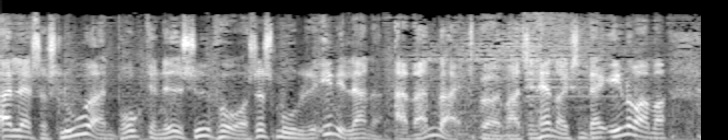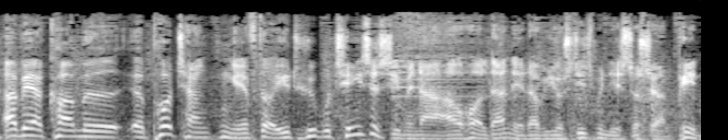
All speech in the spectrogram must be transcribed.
at lade sig sluge en brugte ned sydpå og så smule det ind i landet af vandvejen, spørger Martin Henriksen, der indrømmer at være kommet øh, på tanken efter et hypoteseseminar afholdt af netop justitsminister Søren Pind.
